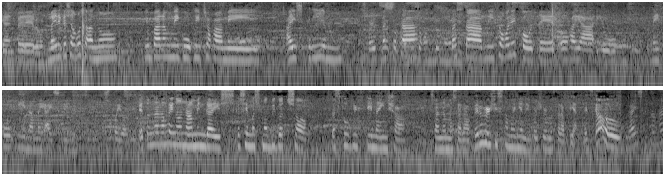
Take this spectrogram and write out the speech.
Yan, Ferrero. May kasi ako sa ano, yung parang may cookie tsaka may ice cream. Basta, basta may chocolate coated o kaya yung may cookie na may ice cream. Gusto ko yun. Ito na lang kinuha namin guys, kasi mas mabigat siya. Tapos 259 siya. Sana masarap. Pero Hershey's naman yan eh. For sure masarap yan. Let's go! Guys, ito na.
